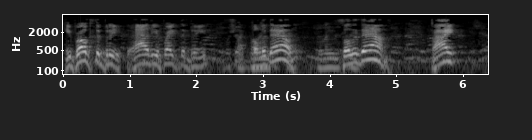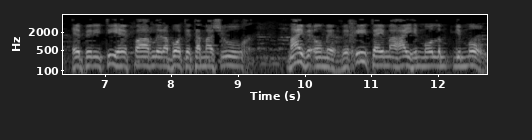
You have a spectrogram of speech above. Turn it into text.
He broke the brit. How do you break the brit? Pull it down. Pull it down. Right? Eperiti hefar lerabot et hamashuch. Mai ve'omer. V'chi teima hai himol yimol.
